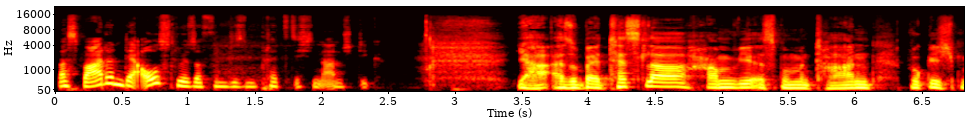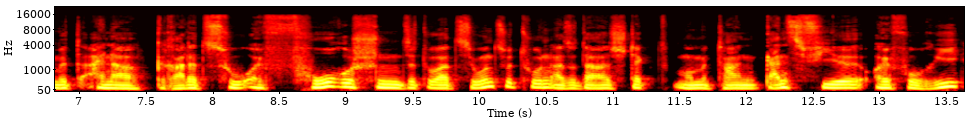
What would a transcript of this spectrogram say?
Was war denn der Auslöser von diesem plötzlichen Anstieg? Ja, also bei Tesla haben wir es momentan wirklich mit einer geradezu euphorischen Situation zu tun. Also da steckt momentan ganz viel Euphorie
